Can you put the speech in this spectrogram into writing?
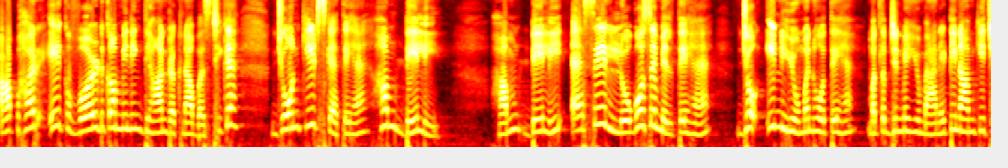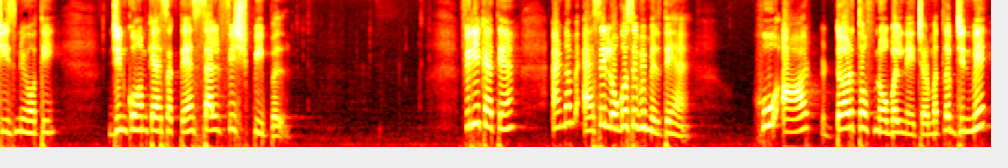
आप हर एक वर्ड का मीनिंग ध्यान रखना बस, ठीक है? जॉन कीट्स कहते हैं, हम डेली हम डेली ऐसे लोगों से मिलते हैं जो इनह्यूमन होते हैं मतलब जिनमें ह्यूमैनिटी नाम की चीज़ नहीं होती, जिनको हम कह सकते हैं सेल्फिश पीपल फिर ये कहते हैं एंड हम ऐसे लोगों से भी मिलते हैं who are dearth of noble nature मतलब जिनमें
